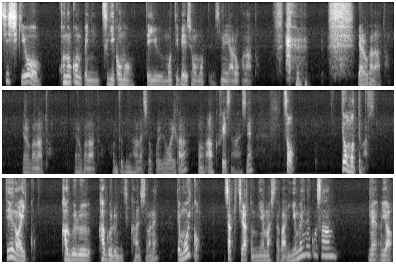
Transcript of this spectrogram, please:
知識をこのコンペにつぎ込もうっていうモチベーションを持ってですね、やろうかなと。やろうかなと。やろうかなと。やろうかなと。この時の話はこれで終わりかなうん、アークフェイスの話ね。そう。って思ってます。っていうのが一個。カグル、カグルに関してはね。で、もう一個。さっきちらっと見えましたが、夢猫さん、ね、いや、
